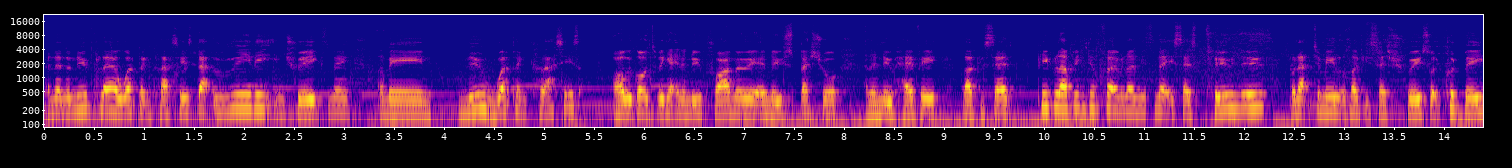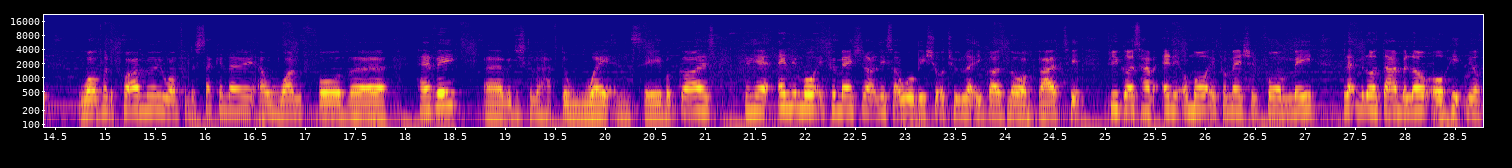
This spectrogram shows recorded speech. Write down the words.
And then the new player weapon classes. That really intrigues me. I mean, new weapon classes. Are we going to be getting a new primary, a new special, and a new heavy? Like I said, people have been confirming on the internet it says two new, but that to me looks like it says three. So it could be one for the primary, one for the secondary, and one for the heavy. Uh, we're just going to have to wait and see. But guys, if you hear any more information on this, I will be sure to let you guys know about it. If you guys have any more information for me, let me know down below or hit me up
